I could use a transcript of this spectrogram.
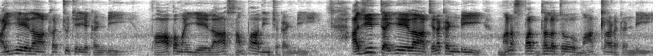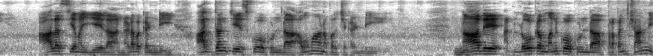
అయ్యేలా ఖర్చు చేయకండి పాపమయ్యేలా సంపాదించకండి అజీత్ అయ్యేలా తినకండి మనస్పర్ధలతో మాట్లాడకండి ఆలస్యమయ్యేలా నడవకండి అర్థం చేసుకోకుండా అవమానపరచకండి. నాదే లోకం అనుకోకుండా ప్రపంచాన్ని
